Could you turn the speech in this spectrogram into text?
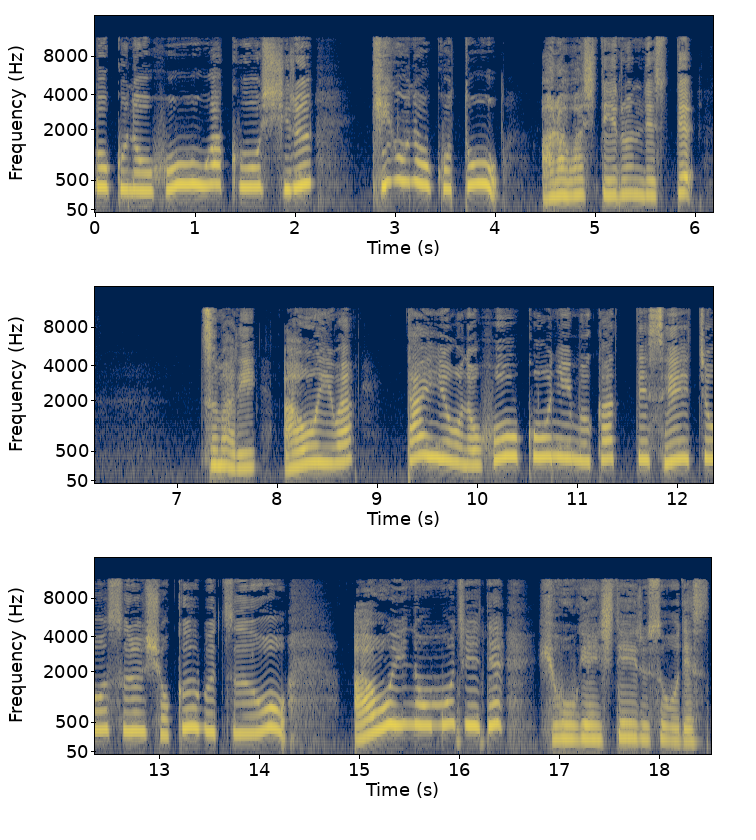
北の方角を知る器具のことを表しているんですって。つまり、葵は太陽の方向に向かって成長する植物を葵の文字で表現しているそうです。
